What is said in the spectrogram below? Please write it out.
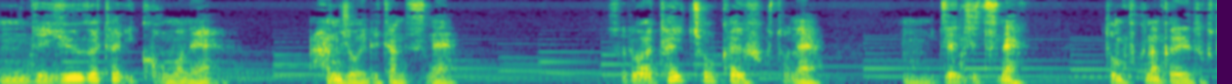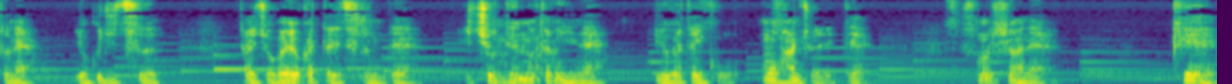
う。んで、夕方以降もね、繁盛を入れたんですね。それは体調回復とね、うん、前日ね、豚腹なんか入れとくとね、翌日体調が良かったりするんで、一応念のためにね、夕方以降、もう繁盛入れて、その日はね、計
